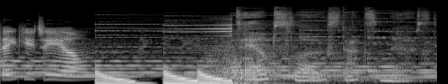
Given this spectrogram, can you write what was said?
Thank you, GM. Damp slugs, that's nest.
